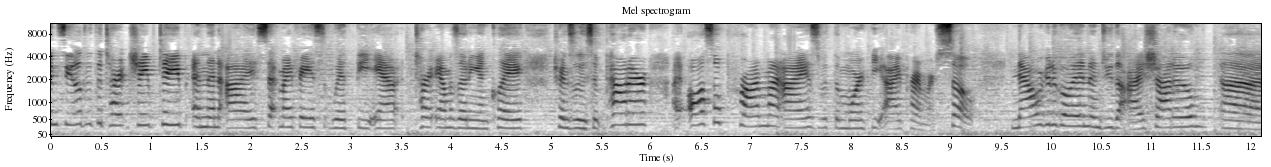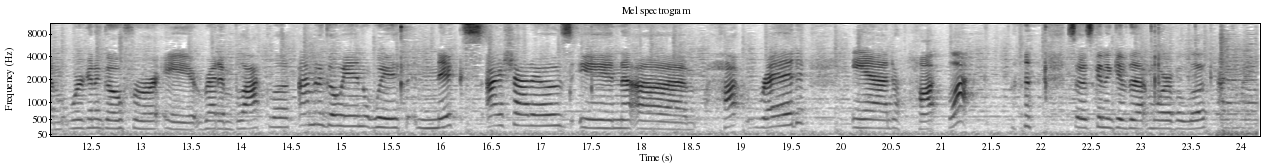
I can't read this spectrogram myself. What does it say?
Concealed with the Tarte Shape Tape and then I set my face with the Tarte Amazonian Clay Translucent Powder. I also primed my eyes with the Morphe Eye Primer. So now we're gonna go in and do the eyeshadow. Um, we're gonna go for a red and black look. I'm gonna go in with NYX eyeshadows in um, Hot Red and Hot Black. so it's gonna give that more of a look.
